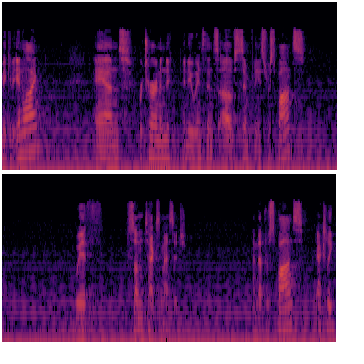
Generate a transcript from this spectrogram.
make it inline and return a new, a new instance of Symfony's response with some text message. And that response, actually,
